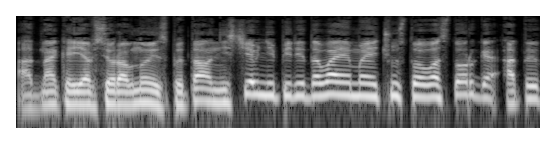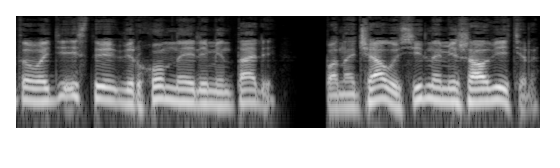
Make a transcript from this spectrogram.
однако я все равно испытал ни с чем не передаваемое чувство восторга от этого действия верхом на элементале. Поначалу сильно мешал ветер,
